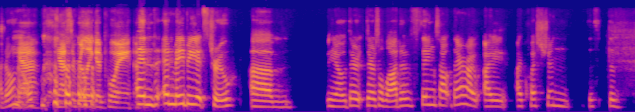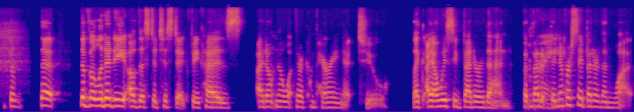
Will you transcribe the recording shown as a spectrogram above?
i don't yeah. know yeah that's a really good point and and maybe it's true um you know there there's a lot of things out there i i, I question the, the the the the validity of the statistic because I don't know what they're comparing it to. Like I always see better than, but better right. they never say better than what.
